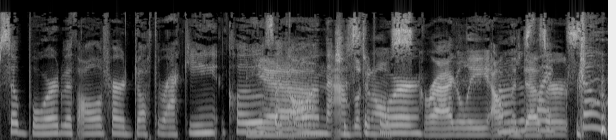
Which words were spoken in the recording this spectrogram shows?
So bored with all of her Dothraki clothes, like all in the She's looking all Astapor. scraggly out in the just, like, desert. so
